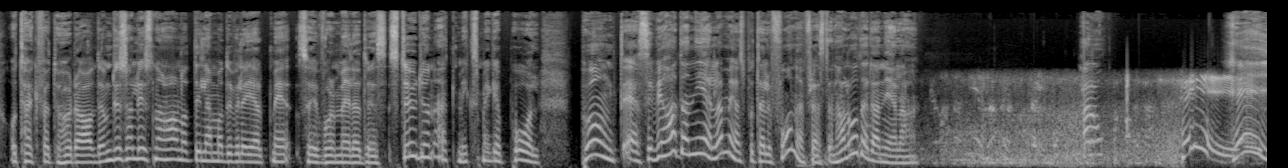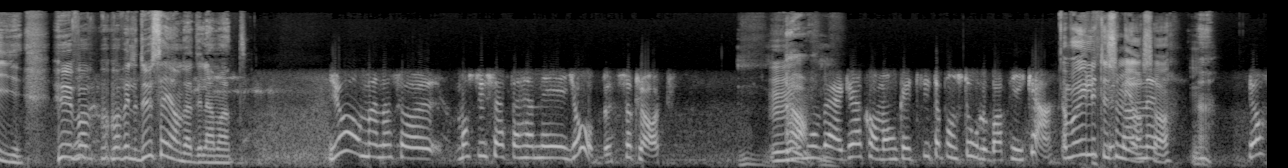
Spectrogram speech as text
Och tack för att du hörde av dig. Om du som lyssnar har något dilemma du vill ha hjälp med så är vår mejladress studion at mixmegapol.se. Vi har Daniela med oss på telefonen förresten. Hallå där Daniela. Hallå. Hej! Hej! Hur, vad, vad ville du säga om det här dilemmat? Jo, men alltså, måste ju sätta henne i jobb såklart. Om Ja. hon vägrar komma, hon kan ju inte sitta på en stol och bara pika. Det var ju lite som jag sa. Ja,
